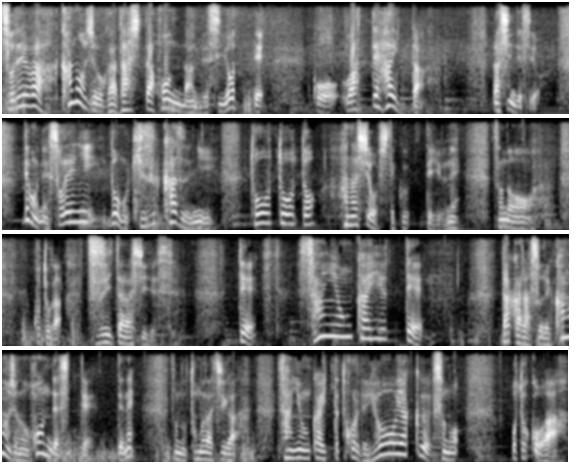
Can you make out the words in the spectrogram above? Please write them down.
それは彼女が出した本なんですよって、こう割って入ったらしいんですよ。でもね、それにどうも気づかずに、とうとうと話をしていくっていうね、そのことが続いたらしいです。で、3、4回言って、だからそれ彼女の本ですって、でね、その友達が3、4回言ったところで、ようやくその男は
